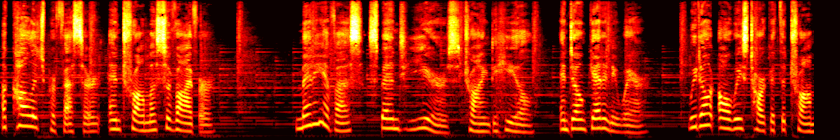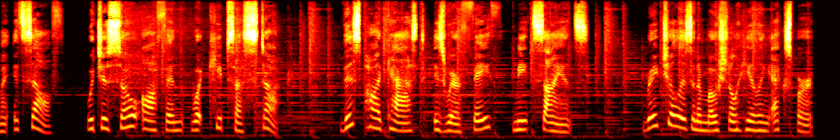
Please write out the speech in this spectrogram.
a college professor and trauma survivor. Many of us spend years trying to heal and don't get anywhere. We don't always target the trauma itself, which is so often what keeps us stuck. This podcast is where faith meets science. Rachel is an emotional healing expert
